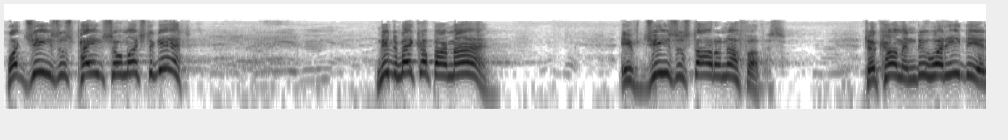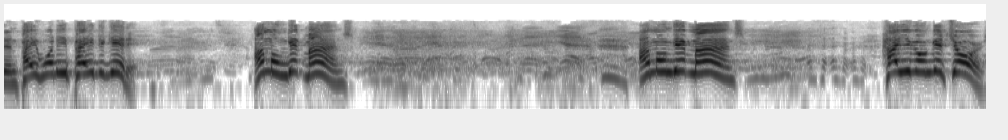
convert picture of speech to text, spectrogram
what Jesus paid so much to get. Need to make up our mind. If Jesus thought enough of us to come and do what he did and pay what he paid to get it, I'm going to get mines. I'm going to get mines. How you going to get yours?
